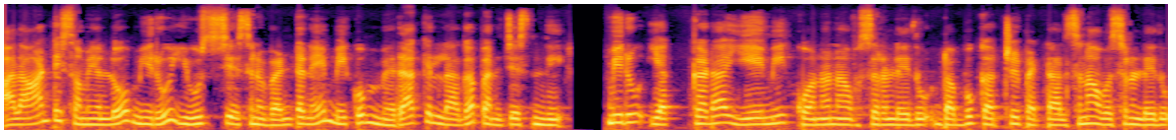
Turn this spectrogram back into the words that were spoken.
అలాంటి సమయంలో మీరు యూజ్ చేసిన వెంటనే మీకు మెరాకిల్ లాగా పనిచేస్తుంది. మీరు ఎక్కడా ఏమీ కొననవసరం లేదు. డబ్బు ఖర్చు పెట్టాల్సిన అవసరం లేదు.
